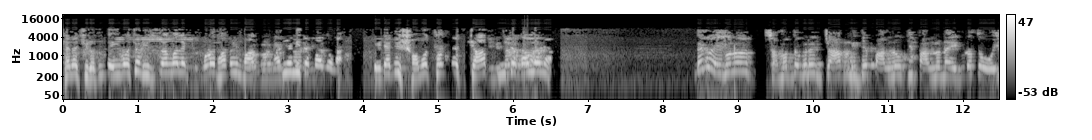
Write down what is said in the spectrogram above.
খেলেছিল কিন্তু এই বছর ইস্ট বেঙ্গলে কোনোভাবেই মানিয়ে নিতে পারল না। এটা কি সমর্থকদের চাপ নিতে পারল না? দেখো এগুলো সমর্থকের চাপ নিতে পারল কি পারল না এগুলো তো ওই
